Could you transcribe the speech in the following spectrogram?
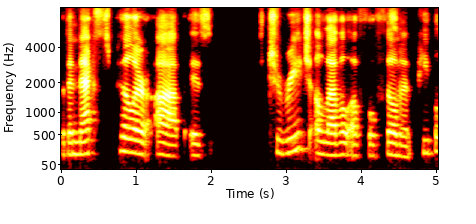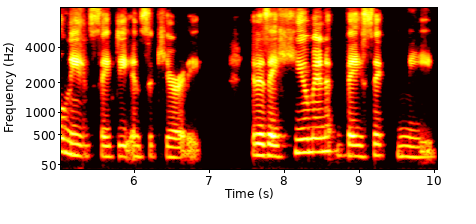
but the next pillar up is to reach a level of fulfillment, people need safety and security. It is a human basic need.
